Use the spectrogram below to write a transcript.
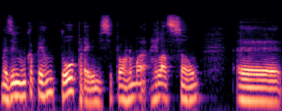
mas ele nunca perguntou para ele. Se torna uma relação é,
